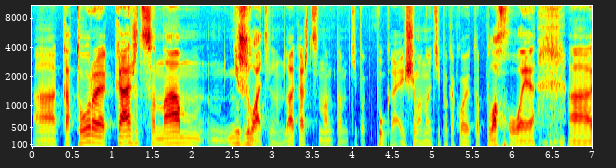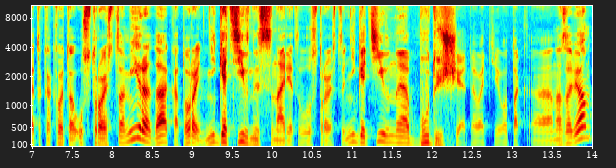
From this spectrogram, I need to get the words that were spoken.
которое кажется нам нежелательным, да, кажется нам там типа пугающим, оно типа какое-то плохое, а, это какое-то устройство мира, да, которое негативный сценарий этого устройства, негативное будущее, давайте его так э, назовем.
